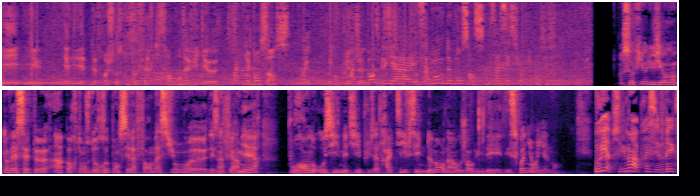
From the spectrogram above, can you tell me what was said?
Et il y, a deux, trois choses qu'on peut faire qui sont, à mon avis, euh, du bon sens. Oui, oui. Moi, je pense que ça manque de bon sens, ça c'est sûr. Sophie Audugé, on entendait cette euh, importance de repenser la formation euh, des infirmières pour rendre aussi le métier plus attractif. C'est une demande hein, aujourd'hui des soignants également. Oui, absolument. Après, c'est vrai que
